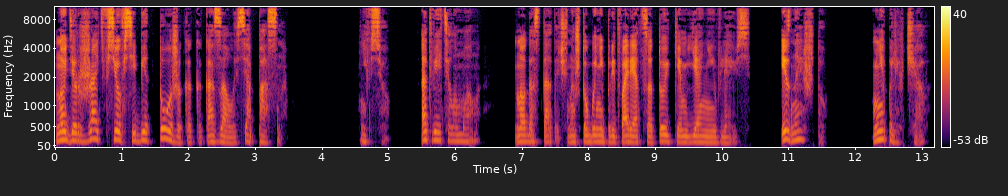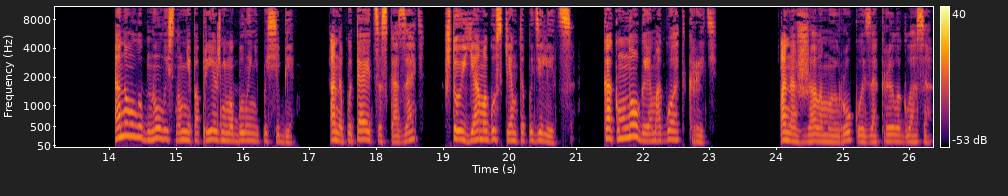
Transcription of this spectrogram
но держать все в себе тоже, как оказалось, опасно. «Не все», — ответила мама. «Но достаточно, чтобы не притворяться той, кем я не являюсь. И знаешь что? Мне полегчало». Она улыбнулась, но мне по-прежнему было не по себе. Она пытается сказать, что я могу с кем-то поделиться, как много я могу открыть. Она сжала мою руку и закрыла глаза.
